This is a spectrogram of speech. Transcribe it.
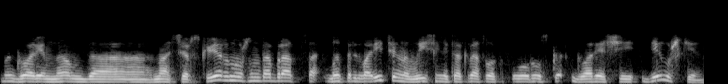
Мы говорим, нам до Нассер-сквер нужно добраться. Мы предварительно выяснили как раз вот у русскоговорящей девушки,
